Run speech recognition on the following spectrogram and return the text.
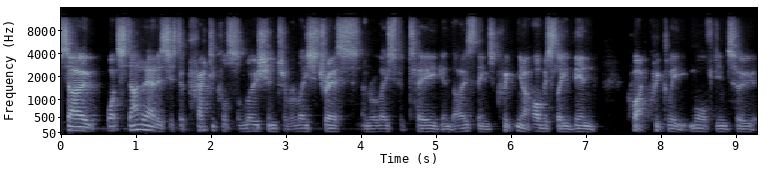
So, what started out as just a practical solution to release stress and release fatigue and those things, quick, you know, obviously then quite quickly morphed into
